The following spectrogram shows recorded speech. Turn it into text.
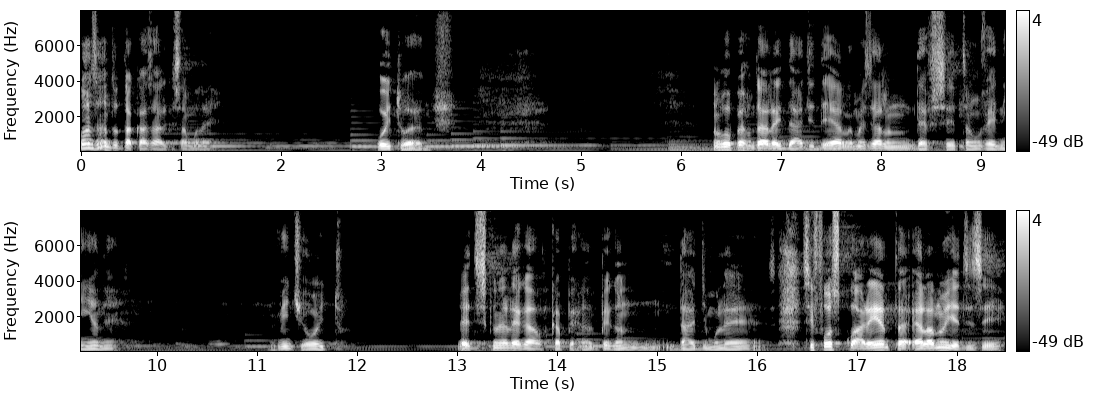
Quantos anos tu está casado com essa mulher? Oito anos. Não vou perguntar a idade dela, mas ela não deve ser tão velhinha, né? 28. Ela disse que não é legal ficar pegando, pegando idade de mulher. Se fosse 40, ela não ia dizer.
